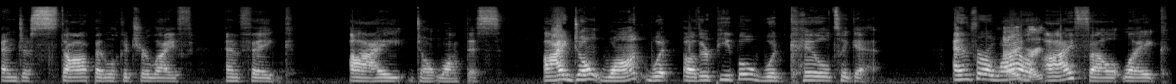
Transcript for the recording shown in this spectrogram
and just stop and look at your life and think, I don't want this. I don't want what other people would kill to get. And for a while, agree. I, felt like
